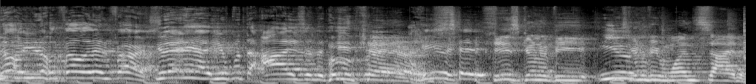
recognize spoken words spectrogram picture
no, you don't fill it in first. You idiot, you put the eyes and the Who teeth. cares? You- He's gonna be. You- He's gonna be one-sided.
